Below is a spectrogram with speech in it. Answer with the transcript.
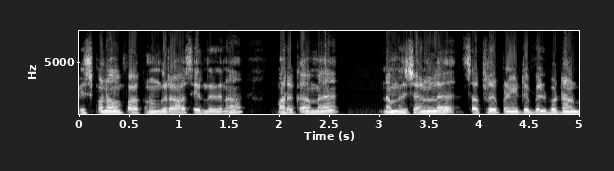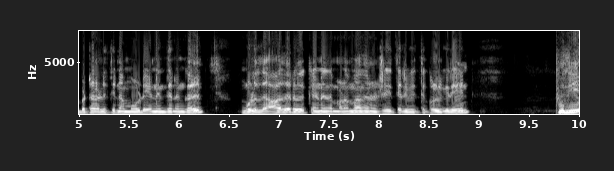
மிஸ் பண்ணாமல் பார்க்கணுங்கிற ஆசை இருந்ததுன்னா மறக்காமல் நமது சேனலை சப்ஸ்கிரைப் பண்ணிட்டு பெல் பட்டன் ஆன் பட்டன் அழுத்தி நம்மோடு இணைந்திருங்கள். உங்களது ஆதரவுக்கு எனது மனமார்ந்த நன்றியை தெரிவித்துக் கொள்கிறேன். புதிய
